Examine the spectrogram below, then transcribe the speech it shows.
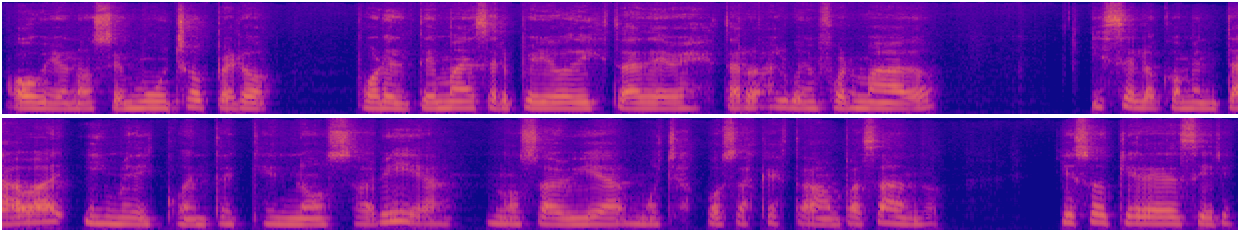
obvio no sé mucho, pero por el tema de ser periodista debes estar algo informado. Y se lo comentaba y me di cuenta que no sabía, no sabía muchas cosas que estaban pasando. Y eso quiere decir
